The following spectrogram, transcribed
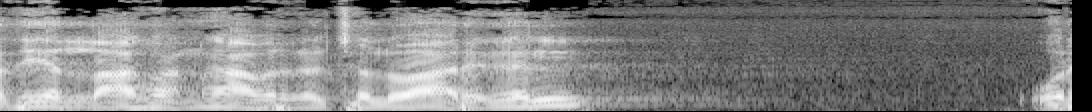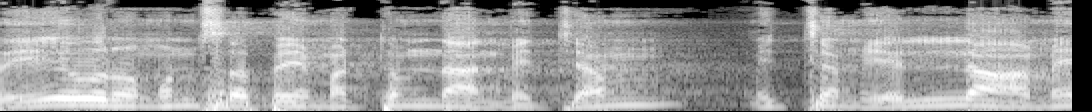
ரதியல்லாஹு அன்ஹா அவர்கள் சொல்லுவார்கள் ஒரே ஒரு முன்சப்பை மட்டும்தான் மிச்சம் மிச்சம் எல்லாமே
